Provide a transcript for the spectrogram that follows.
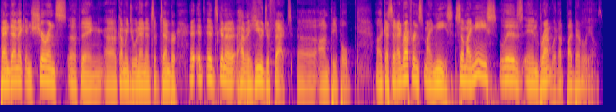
pandemic insurance uh, thing uh, coming to an end in September, it, it, it's going to have a huge effect uh, on people. Like I said, I referenced my niece. So my niece lives in Brentwood, up by Beverly Hills.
